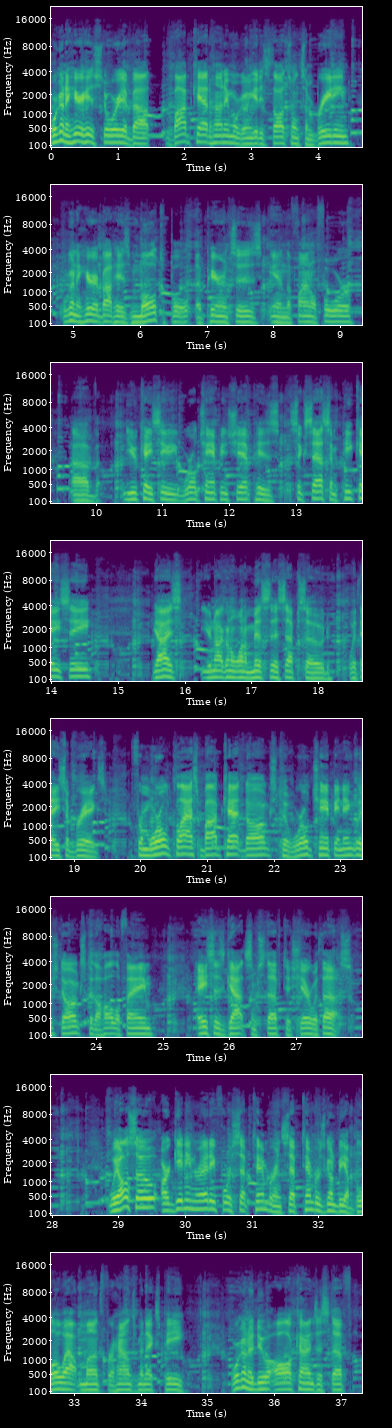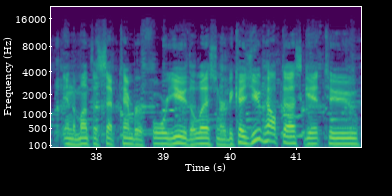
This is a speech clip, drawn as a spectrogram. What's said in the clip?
We're going to hear his story about bobcat hunting. We're going to get his thoughts on some breeding. We're going to hear about his multiple appearances in the Final Four of UKC World Championship, his success in PKC. Guys, you're not going to want to miss this episode with Asa Briggs. From world class Bobcat dogs to world champion English dogs to the Hall of Fame, Asa's got some stuff to share with us. We also are getting ready for September, and September is going to be a blowout month for Houndsman XP. We're going to do all kinds of stuff in the month of September for you, the listener, because you've helped us get to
